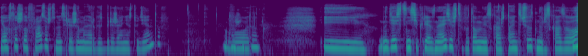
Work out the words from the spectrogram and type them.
я услышала фразу, что у нас режим энергосбережения студентов. Даже вот. Так. И надеюсь, это не секрет, знаете, что потом мне скажут, Таня, ты что тут мне рассказывала?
